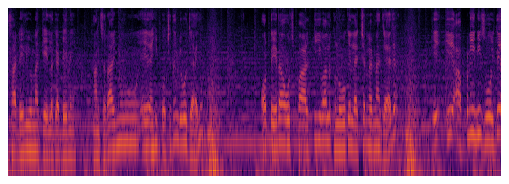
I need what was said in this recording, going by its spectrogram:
ਸਾਡੇ ਲਈ ਉਹਨਾਂ ਕਿੱਲ ਗੱਡੇ ਨੇ। ਹੰਸਰਾਜ ਨੂੰ ਇਹ ਅਸੀਂ ਪੁੱਛਦੇ ਵੀ ਉਹ ਜਾਇਜ਼ ਔਰ ਤੇਰਾ ਉਸ ਪਾਰਟੀ ਵੱਲ ਖਲੋ ਕੇ ਇਲੈਕਸ਼ਨ ਲੜਨਾ ਜਾਇਜ਼ ਹੈ ਇਹ ਇਹ ਆਪਣੀ ਨਹੀਂ ਸੋਚਦੇ,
